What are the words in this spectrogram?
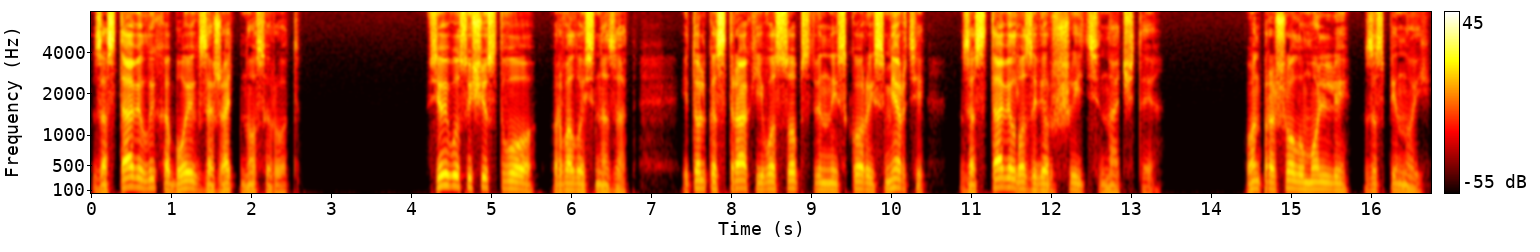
заставил их обоих зажать нос и рот. Все его существо рвалось назад — и только страх его собственной скорой смерти заставил его завершить начатое. Он прошел у Молли за спиной.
